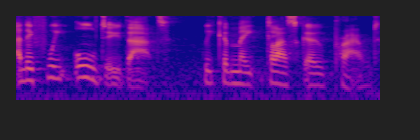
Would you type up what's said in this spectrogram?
And if we all do that, we can make Glasgow proud.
